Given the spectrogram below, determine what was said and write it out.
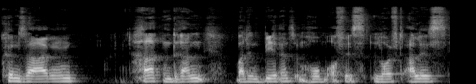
können sagen, Haken dran. Bei den Behrens im Homeoffice läuft alles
